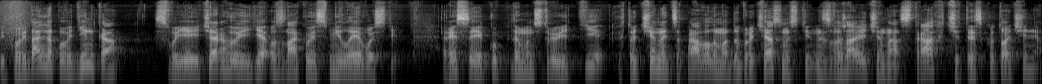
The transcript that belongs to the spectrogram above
Відповідальна поведінка своєю чергою є ознакою сміливості, риси, яку демонструють ті, хто чинить за правилами доброчесності, незважаючи на страх чи тиск оточення.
